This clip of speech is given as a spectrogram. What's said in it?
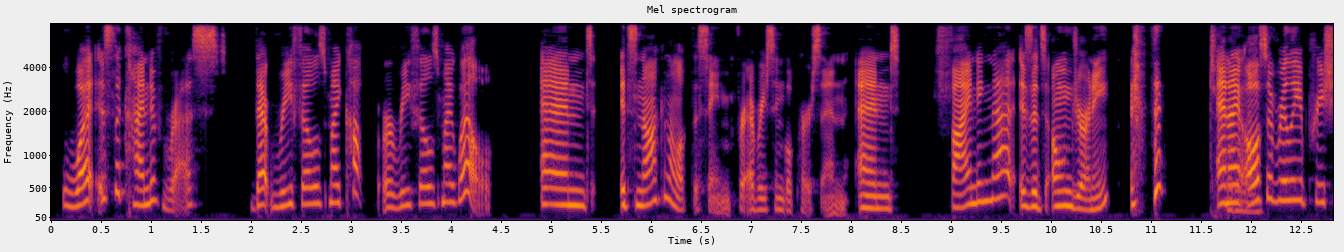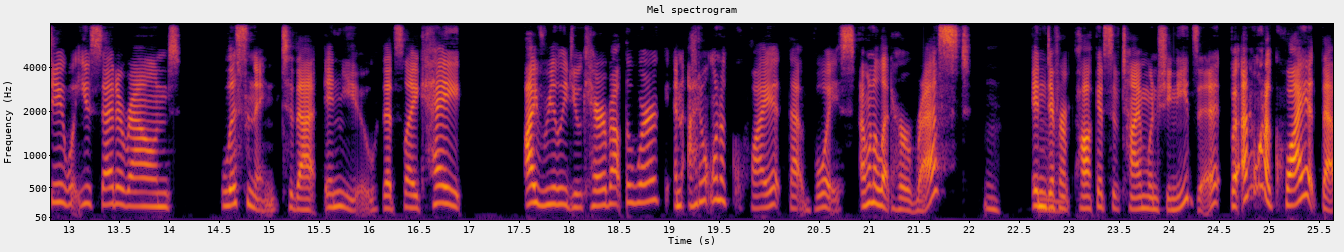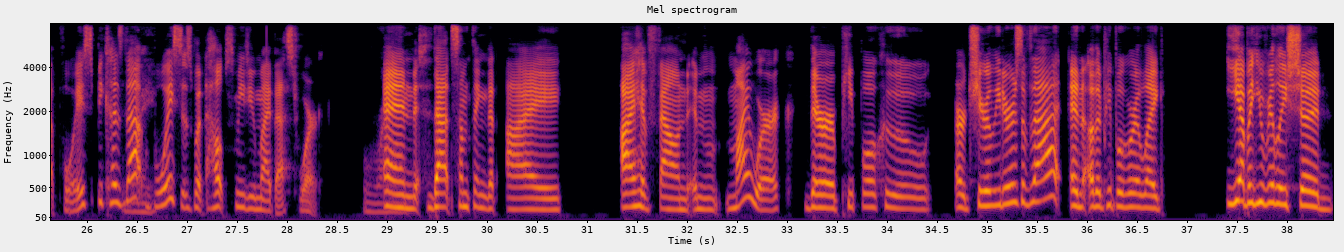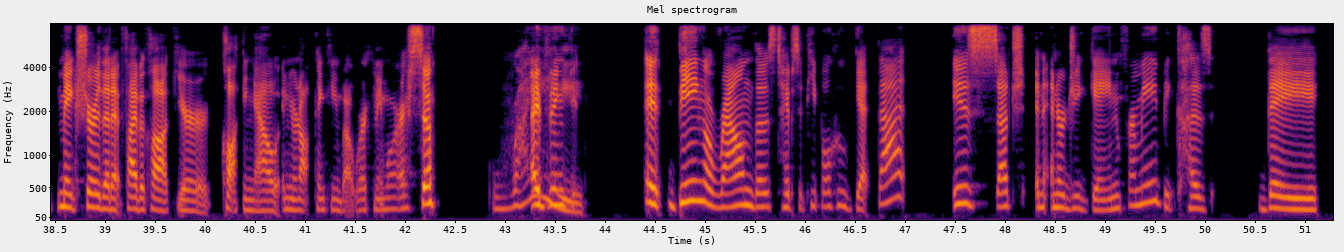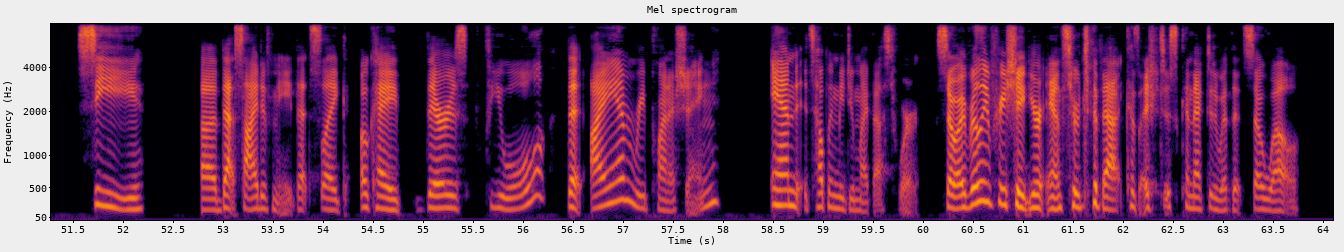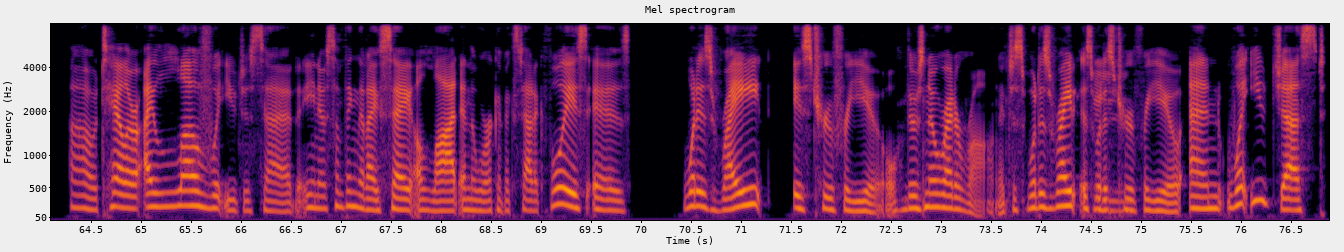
what is the kind of rest that refills my cup or refills my well? And it's not going to look the same for every single person. And finding that is its own journey. and I also really appreciate what you said around listening to that in you that's like, hey, I really do care about the work and I don't want to quiet that voice. I want to let her rest mm. in mm-hmm. different pockets of time when she needs it, but I don't want to quiet that voice because that right. voice is what helps me do my best work. Right. And that's something that I I have found in my work. There are people who are cheerleaders of that and other people who are like, yeah, but you really should make sure that at five o'clock you're clocking out and you're not thinking about work anymore. So right. I think it being around those types of people who get that is such an energy gain for me because they see uh, that side of me that's like, okay, there's fuel that I am replenishing and it's helping me do my best work. So I really appreciate your answer to that because I just connected with it so well. Oh, Taylor, I love what you just said. You know, something that I say a lot in the work of ecstatic voice is what is right is true for you. There's no right or wrong. It's just what is right is what mm. is true for you. And what you just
